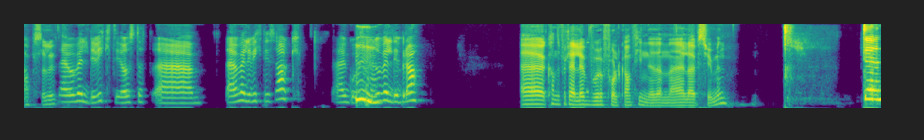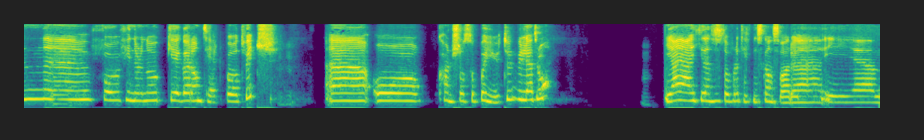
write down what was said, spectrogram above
Ja. absolutt. Det er jo veldig viktig å støtte Det er jo en veldig viktig sak. Det går Mm. noe veldig bra. Eh, kan du fortelle hvor folk kan finne denne livestreamen? Den eh, får, finner du nok garantert på Twitch. eh, og kanskje også på YouTube, vil jeg tro. Jeg er ikke den som står for det tekniske ansvaret i eh,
